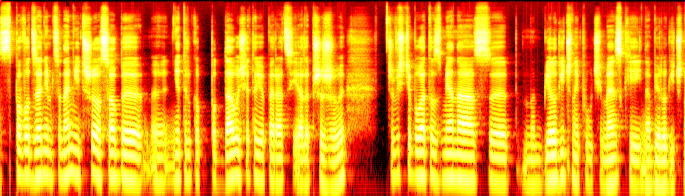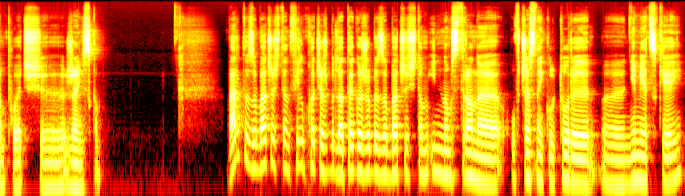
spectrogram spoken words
z powodzeniem co najmniej trzy osoby e, nie tylko poddały się tej operacji, ale przeżyły. Oczywiście była to zmiana z biologicznej płci męskiej na biologiczną płeć e, żeńską. Warto zobaczyć ten film chociażby dlatego, żeby zobaczyć tą inną stronę ówczesnej kultury e, niemieckiej.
